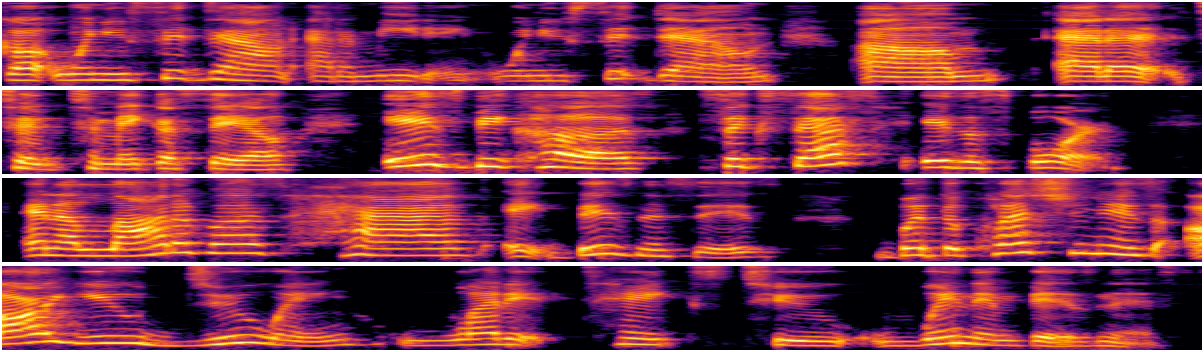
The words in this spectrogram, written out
go when you sit down at a meeting when you sit down um, at a to to make a sale is because success is a sport. And a lot of us have a businesses but the question is are you doing what it takes to win in business?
